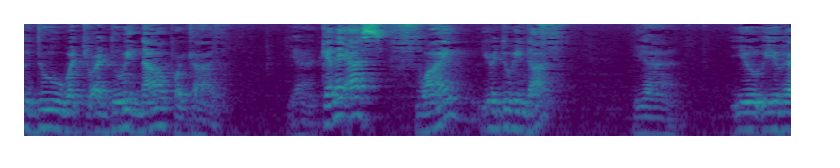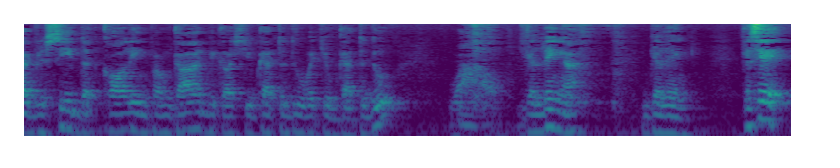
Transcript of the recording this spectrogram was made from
to do what you are doing now for God. Yeah. Can I ask why you're doing that? Yeah. You you have received that calling from God because you've got to do what you've got to do. Wow. Galing ah. Galing. Kasi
